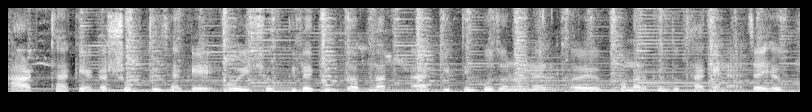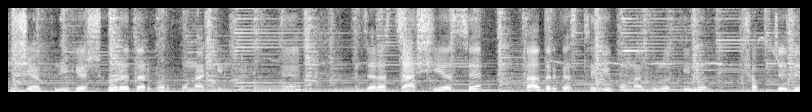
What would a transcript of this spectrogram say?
হাট থাকে, একটা শক্তি থাকে, ওই শক্তিটা কিন্তু আপনার কৃত্রিম প্রজননের পোনার কিন্তু থাকে না। যাই হোক, হিসাব নিকাশ করে তারপর পোনা কিনবেন হ্যাঁ? যারা চাষি আছে তাদের কাছ থেকে পোনাগুলো কিনুন, সবচাইতে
